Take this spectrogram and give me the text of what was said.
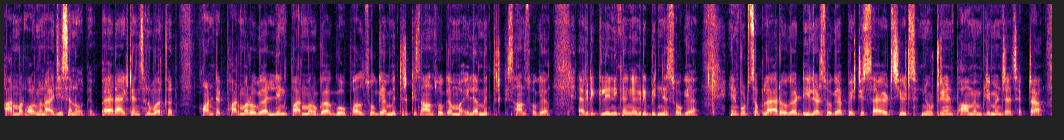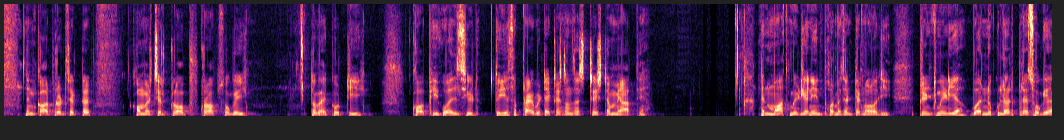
फार्मर ऑर्गेनाइजेशन होते हैं para extension worker contract farmer हो गया लिंक फार्मर हो गया गोपाल्स हो गया मित्र किसान हो गया महिला मित्र किसान हो गया agri clinic and agri business हो गया इनपुट सप्लायर हो गया डीलर्स हो गया pesticide seeds nutrient farm implements etcetera then corporate sector commercial crop crops हो गई tobacco tea coffee oil seed तो ये सब प्राइवेट एक्सटेंशन सिस्टम में आते हैं then mass media and information technology print media vernacular press हो गया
